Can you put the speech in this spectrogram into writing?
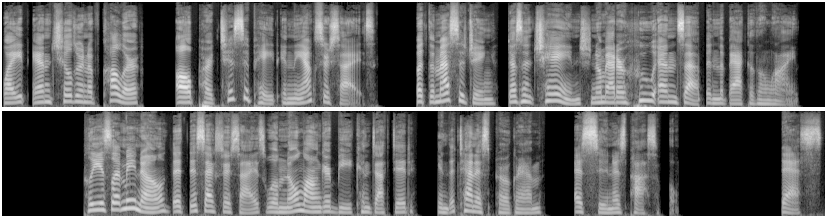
white, and children of color all participate in the exercise, but the messaging doesn't change no matter who ends up in the back of the line. Please let me know that this exercise will no longer be conducted in the tennis program as soon as possible best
